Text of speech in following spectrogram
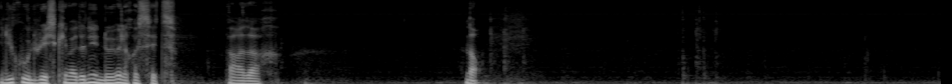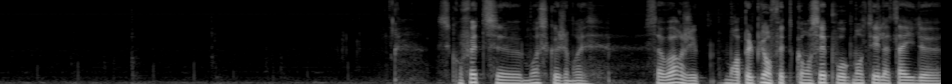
Et du coup, lui, est-ce qu'il m'a donné une nouvelle recette Par hasard? Non. Qu'en fait, euh, moi, ce que j'aimerais savoir, je me rappelle plus en fait comment c'est pour augmenter la taille de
